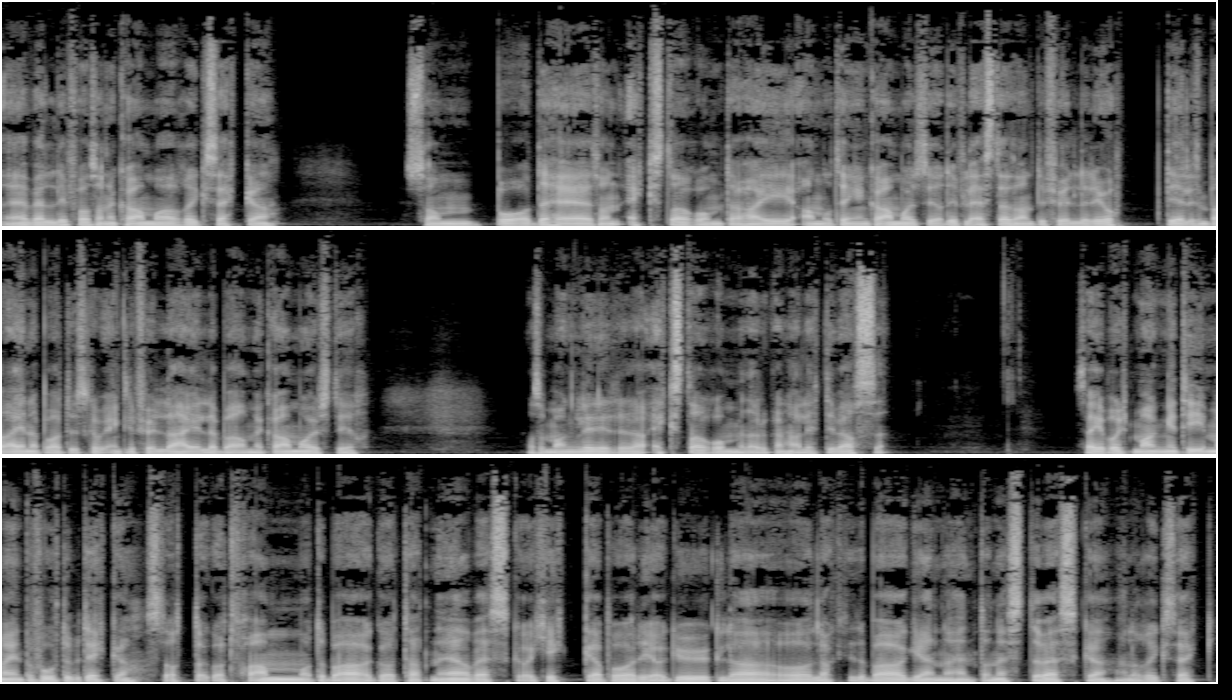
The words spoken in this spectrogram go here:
Det er veldig få sånne kameraryggsekker som både har sånn ekstrarom til å ha i andre ting enn kamerautstyr. De fleste er sånn at du fyller de opp. De er liksom beregna på at du skal egentlig fylle hele bare med kamerautstyr. Og så mangler de det der ekstrarommet der du kan ha litt diverse. Så jeg har brukt mange timer inn på fotobutikker, stått og gått fram og tilbake og tatt ned vesker og kikka på de og googla og lagt de tilbake igjen og henta neste veske eller ryggsekk.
